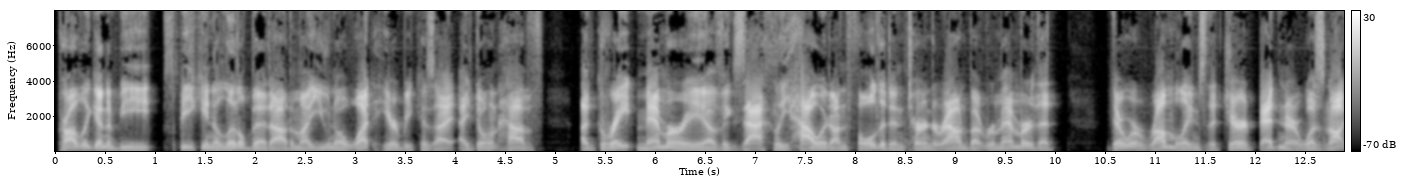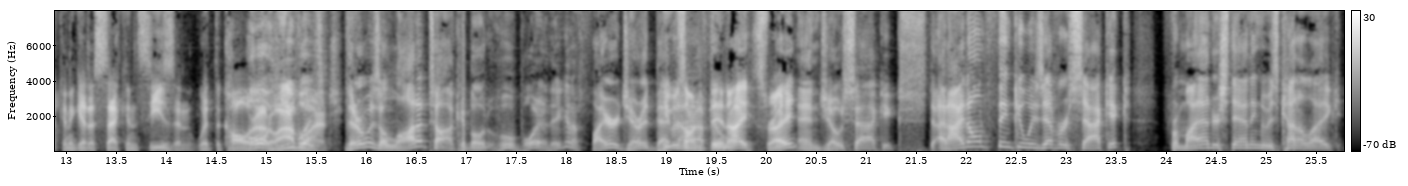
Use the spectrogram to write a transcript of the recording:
probably going to be speaking a little bit out of my you know what here because I, I don't have a great memory of exactly how it unfolded and turned around. But remember that there were rumblings that Jared Bednar was not going to get a second season with the oh, Colorado oh, Avalanche. Was, there was a lot of talk about, oh boy, are they going to fire Jared Bednar? He was on after, thin ice, right? And Joe Sakic, and I don't think it was ever Sakic. From my understanding, it was kind of like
